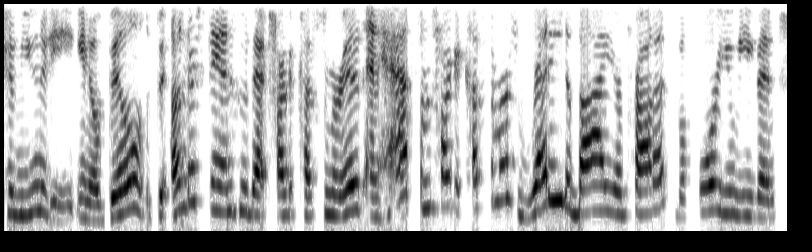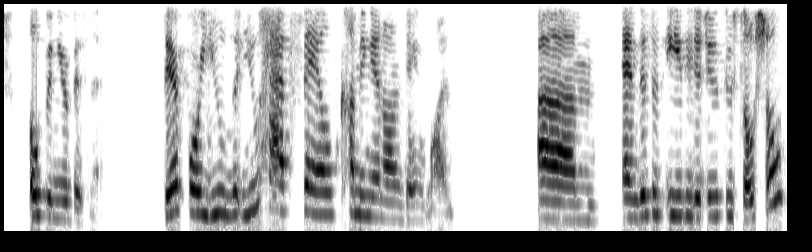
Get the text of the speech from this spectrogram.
community. You know, build understand who that target customer is, and have some target customers ready to buy your product before you even open your business. Therefore, you you have sales coming in on day one. Um, and this is easy to do through social.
